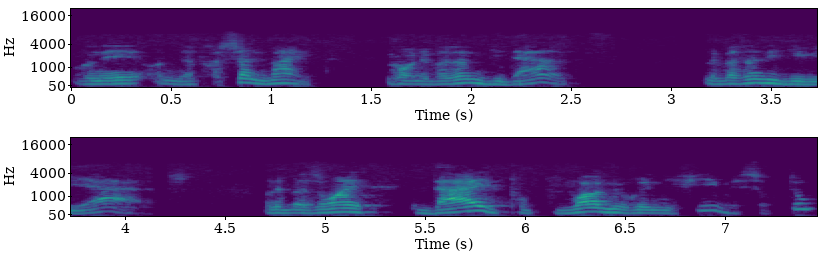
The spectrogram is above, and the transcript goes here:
on est notre seul maître. Mais on a besoin de guidance. On a besoin d'aiguillage. On a besoin d'aide pour pouvoir nous réunifier, mais surtout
